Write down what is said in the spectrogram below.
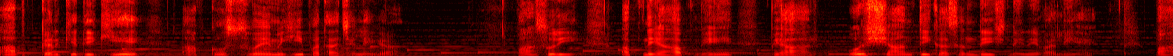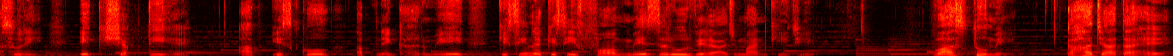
आप करके देखिए। आपको स्वयं ही पता चलेगा। बांसुरी अपने आप में प्यार और शांति का संदेश देने वाली है। बांसुरी एक शक्ति है। आप इसको अपने घर में किसी न किसी फॉर्म में ज़रूर विराजमान कीजिए। वास्तु में कहा जाता है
